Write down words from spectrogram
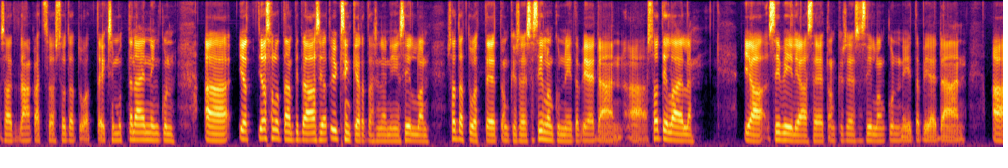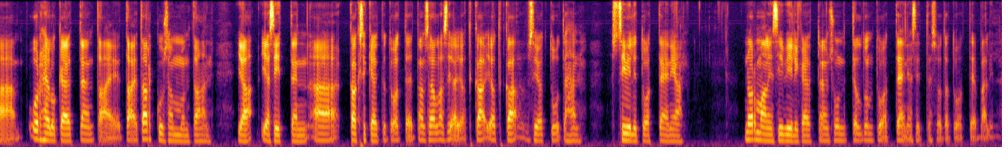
saatetaan katsoa sotatuotteiksi. Mutta näin niin kuin, ää, jos halutaan pitää asiat yksinkertaisina, niin silloin sotatuotteet on kyseessä silloin, kun niitä viedään ää, sotilaille – ja siviiliaseet on kyseessä silloin, kun niitä viedään ää, urheilukäyttöön tai, tai tarkkuusammuntaan. Ja, ja sitten ää, kaksikäyttötuotteet on sellaisia, jotka, jotka sijoittuu tähän siviilituotteen ja normaalin siviilikäyttöön suunnitteltun tuotteen ja sitten sotatuotteen välille.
